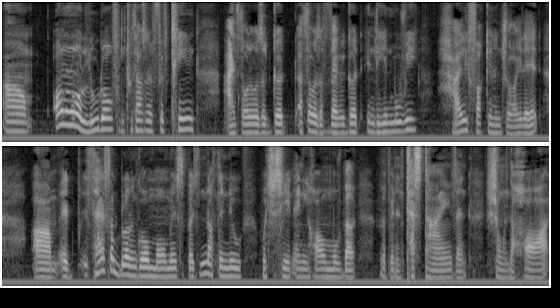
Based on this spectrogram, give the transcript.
Um, all in all, Ludo from 2015, I thought it was a good, I thought it was a very good Indian movie. Highly fucking enjoyed it. Um, it it has some blood and gore moments, but it's nothing new what you see in any horror movie about ripping intestines and showing the heart.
